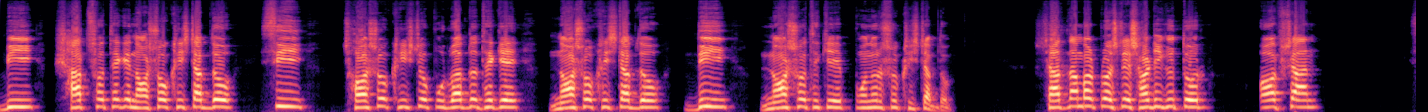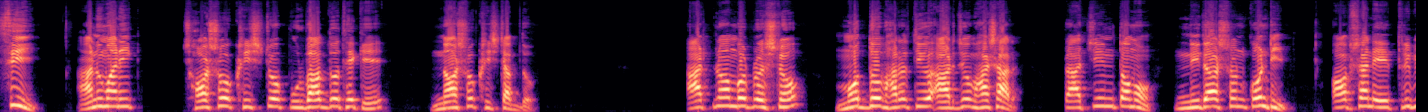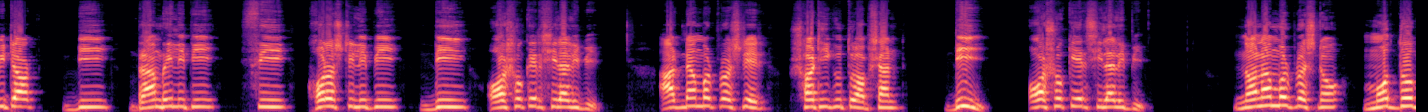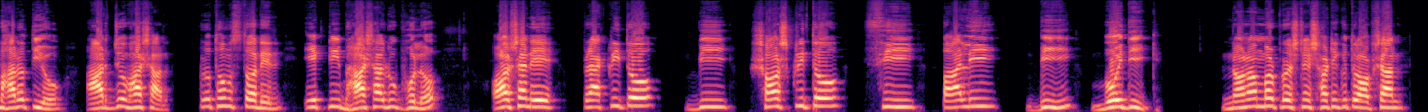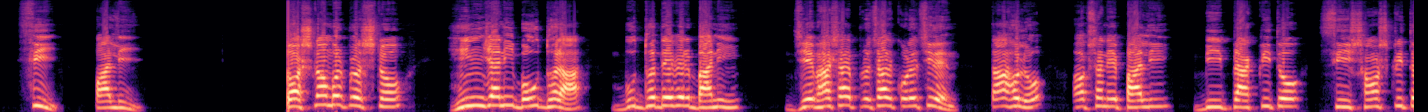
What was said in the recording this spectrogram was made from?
বি সাতশো থেকে নশো খ্রিস্টাব্দ সি ছশো খ্রিস্টপূর্বাব্দ থেকে নশো খ্রিস্টাব্দ ডি নশো থেকে পনেরোশো খ্রিস্টাব্দ। সাত নম্বর প্রশ্নের সঠিক উত্তর অপশান সি আনুমানিক ছশো খ্রিস্টপূর্বাব্দ থেকে নশো খ্রিস্টাব্দ। আট নম্বর প্রশ্ন মধ্য ভারতীয় আর্য ভাষার প্রাচীনতম নিদর্শন কোনটি? Option A Tripitaka B Brahmi লিপি, সি খরষ্টি লিপি, ডি অশোকের শিলালিপি। আট নম্বর প্রশ্নের সঠিক উত্তর অপশান ডি অশোকের শিলালিপি। ন নম্বর প্রশ্ন, মধ্য ভারতীয় আর্য ভাষার প্রথম স্তরের একটি ভাষা রূপ হল? Option A Prakrit, B Sanskrit, C Pali, B, Vedic. ন নম্বর প্রশ্নের সঠিক উত্তর অপশান সি, পালি। দশ নম্বর প্রশ্ন, হিনজানি বৌদ্ধরা বুদ্ধদেবের বাণী যে ভাষায় প্রচার করেছিলেন তা হল option A Pali, B Prakrit, C Sanskrit,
